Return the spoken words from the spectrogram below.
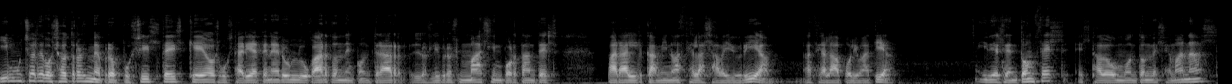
y muchos de vosotros me propusisteis que os gustaría tener un lugar donde encontrar los libros más importantes para el camino hacia la sabiduría, hacia la polimatía. Y desde entonces he estado un montón de semanas,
